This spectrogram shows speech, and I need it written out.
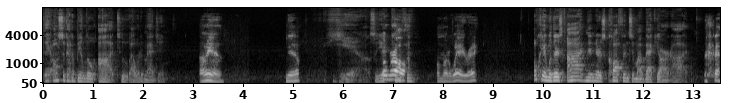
they also got to be a little odd too. I would imagine. Oh yeah. Yeah. Yeah. So you got but we're coffin. all on the way, right? Okay, well there's odd and then there's coffins in my backyard odd.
